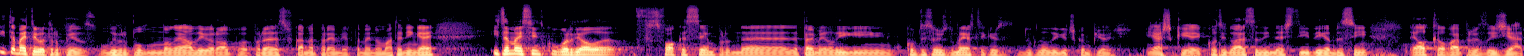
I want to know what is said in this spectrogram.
E também tem outro peso. O Liverpool não ganha a Liga Europa para se focar na Premier, também não mata ninguém. E também sinto que o Guardiola se foca sempre na, na Premier League e em competições domésticas do que na Liga dos Campeões. E acho que é continuar essa dinastia, digamos assim, é algo que ele vai privilegiar.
